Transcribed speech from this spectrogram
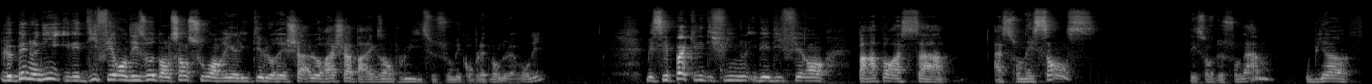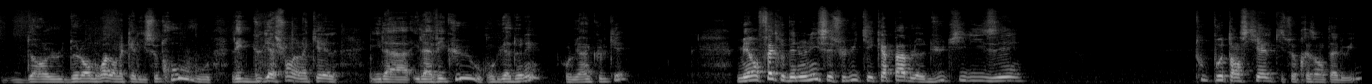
Le Benoni, il est différent des autres dans le sens où en réalité le rachat, par exemple, lui, il se soumet complètement, nous l'avons dit. Mais c'est pas qu'il est, il est différent par rapport à à son essence, l'essence de son âme, ou bien de l'endroit dans lequel il se trouve, ou l'éducation dans laquelle il a, il a vécu, ou qu'on lui a donné, qu'on lui a inculqué. Mais en fait, le Benoni, c'est celui qui est capable d'utiliser tout potentiel qui se présente à lui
